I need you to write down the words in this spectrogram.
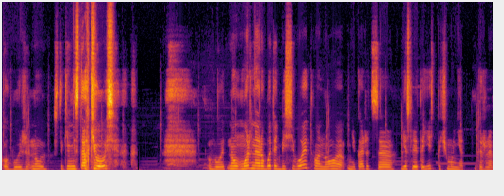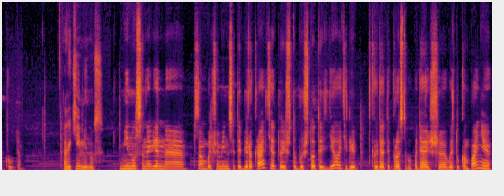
О боже, ну, с таким не сталкивалась. Вот. Ну, можно работать без всего этого, но мне кажется, если это есть, почему нет? Это же круто. А какие минусы? Минусы, наверное, самый большой минус это бюрократия, то есть, чтобы что-то сделать, или когда ты просто попадаешь э, в эту компанию,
